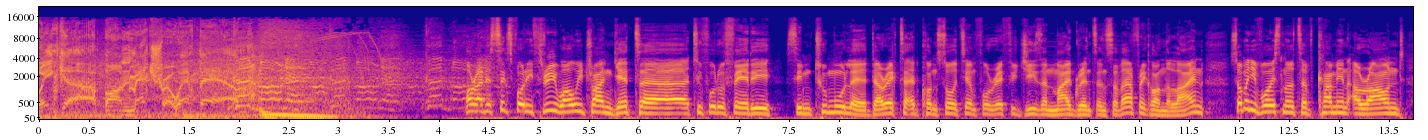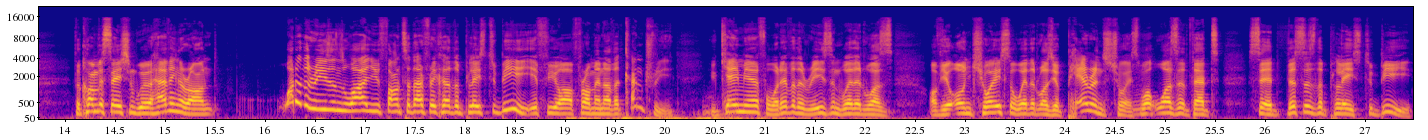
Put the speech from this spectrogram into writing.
Wake up on Metro FM. Good morning. good morning All right, it's 6.43. While we try and get uh, Tufuru Feri Sinthumule, Director at Consortium for Refugees and Migrants in South Africa on the line. So many voice notes have come in around the conversation we were having around what are the reasons why you found South Africa the place to be if you are from another country? You came here for whatever the reason, whether it was of your own choice or whether it was your parents' choice. What was it that said this is the place to be?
